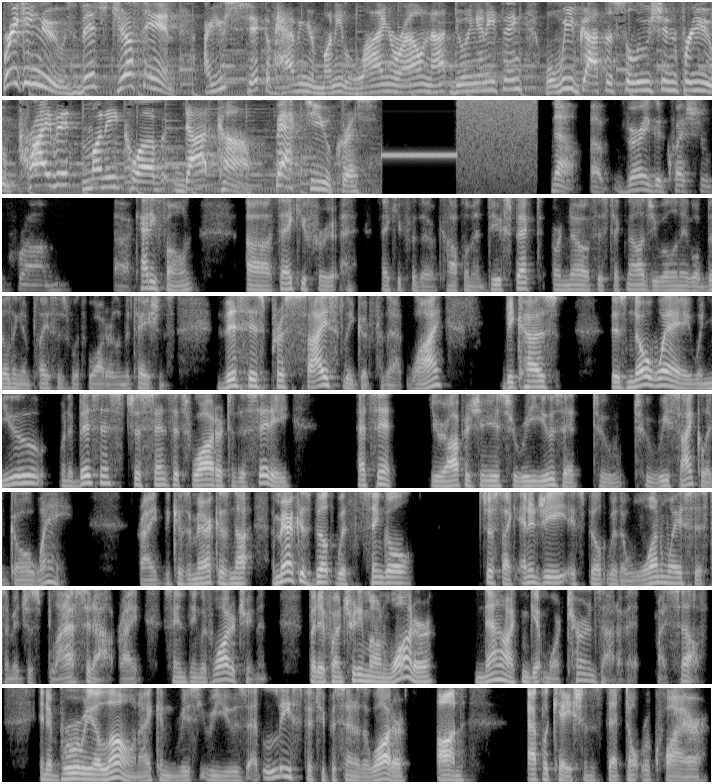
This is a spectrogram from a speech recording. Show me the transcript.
Breaking news, this just in. Are you sick of having your money lying around not doing anything? Well, we've got the solution for you privatemoneyclub.com. Back to you, Chris. Now, a very good question from uh, Phone. Uh, thank you for thank you for the compliment. Do you expect or know if this technology will enable building in places with water limitations? This is precisely good for that. Why? Because there's no way when you when a business just sends its water to the city, that's it. Your opportunities to reuse it, to to recycle it, go away, right? Because America's not America's built with single just like energy, it's built with a one way system. It just blasts it out, right? Same thing with water treatment. But if I'm treating my own water, now I can get more turns out of it myself. In a brewery alone, I can re- reuse at least 50% of the water on applications that don't require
